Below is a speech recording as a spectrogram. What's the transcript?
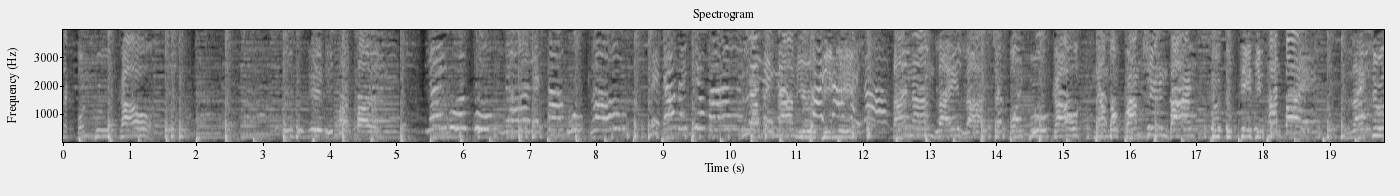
จากบนภูเขาสู่ทุกที่ที่ผ่านไปไล่ทุกทุ่งนาและตามหุบเขาแม่น้ำได้เชี่ยวมาและแม่น้ำอยู่ที่นี่สายน้ำไหลหลากจากบนภูเขานำเอาความชื่นบานสู่ทุกที่ที่ผ่านไปไหลทั่ว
